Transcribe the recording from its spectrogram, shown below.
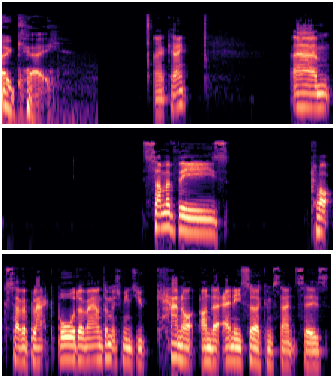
Okay. Okay. Um, some of these clocks have a black border around them, which means you cannot, under any circumstances,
